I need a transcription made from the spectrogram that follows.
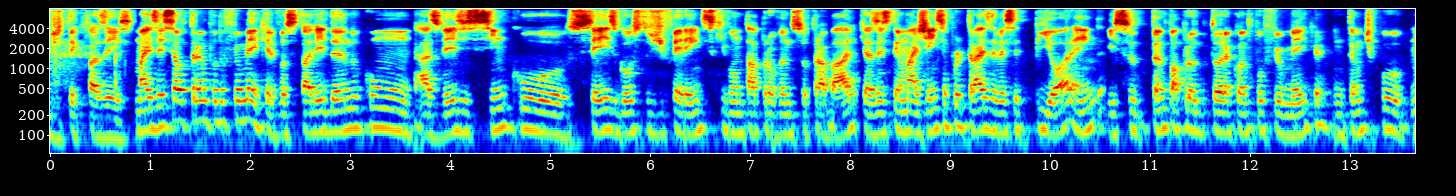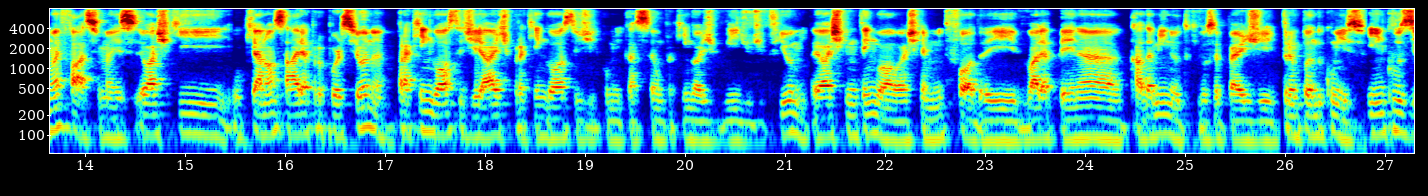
de ter que fazer isso. Mas esse é o trampo do filmmaker. Você tá lidando com, às vezes, cinco, seis gostos diferentes que vão estar tá aprovando o seu trabalho, que às vezes tem uma agência por trás, vai ser pior ainda. Isso tanto pra produtora quanto pro filmmaker. Então, tipo, não é fácil, mas eu acho que o que a nossa área proporciona, para quem gosta de arte, para quem gosta de comunicação, para quem gosta de vídeo, de filme, eu acho que não tem igual. Eu acho que é muito foda e vale a pena cada minuto que você perde trampando com isso. E, inclusive,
